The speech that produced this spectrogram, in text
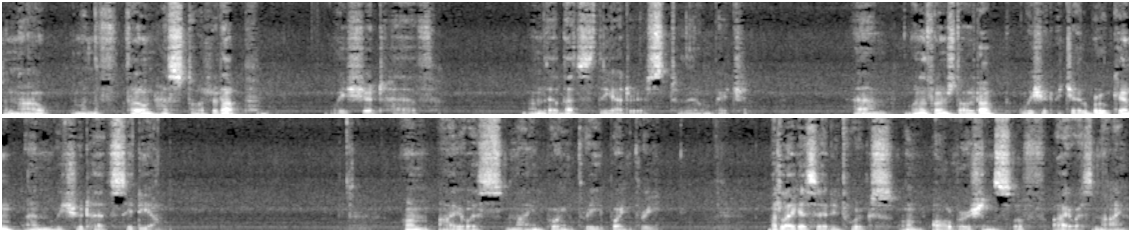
So now, when the phone has started up, we should have, and that's the address to the homepage. Um, when the phone started up, we should be jailbroken and we should have Cydia on iOS 9.3.3. But like I said, it works on all versions of iOS 9.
